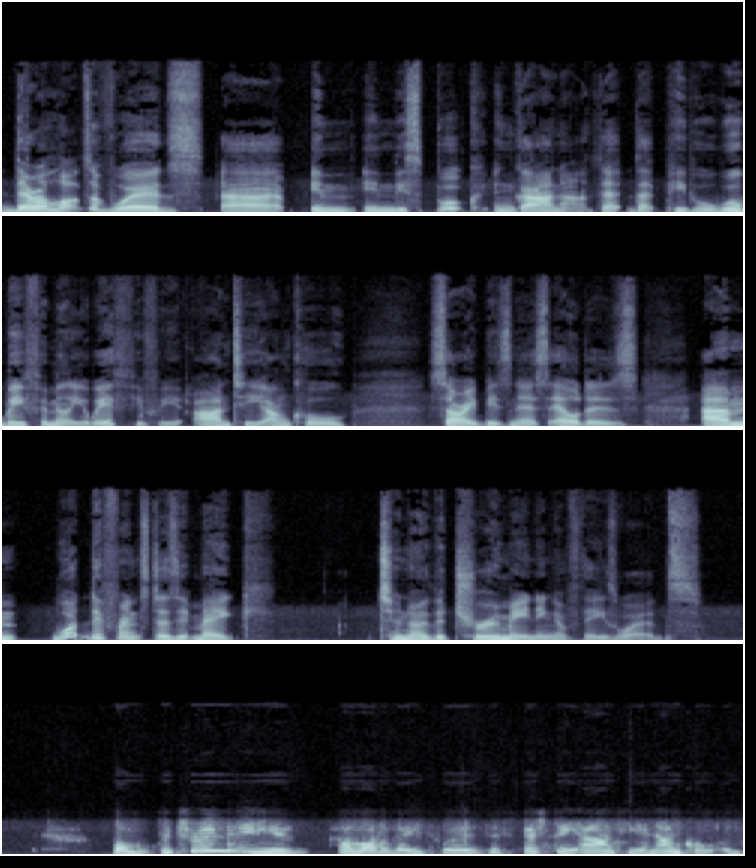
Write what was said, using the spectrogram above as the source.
There are lots of words uh, in in this book in Nganga that, that people will be familiar with. If you auntie, uncle, sorry, business, elders. Um, what difference does it make to know the true meaning of these words? Well, the true meaning of a lot of these words, especially auntie and uncle, is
